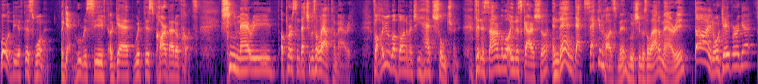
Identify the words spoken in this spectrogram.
What would be if this woman, again, who received a get with this carve out of chutz, she married a person that she was allowed to marry and she had children. And then that second husband, who she was allowed to marry, died or gave her a get.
